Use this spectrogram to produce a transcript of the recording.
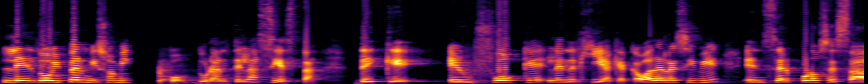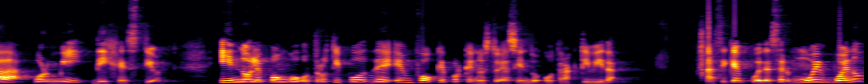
le doy permiso a mi cuerpo durante la siesta de que enfoque la energía que acaba de recibir en ser procesada por mi digestión. Y no le pongo otro tipo de enfoque porque no estoy haciendo otra actividad. Así que puede ser muy bueno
